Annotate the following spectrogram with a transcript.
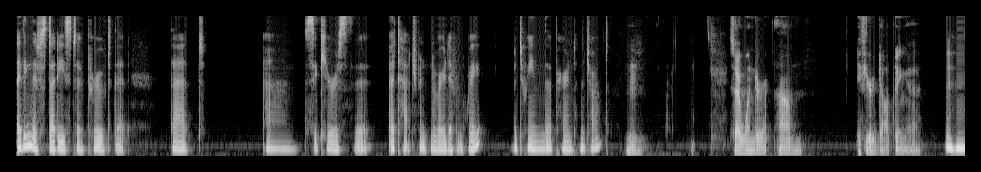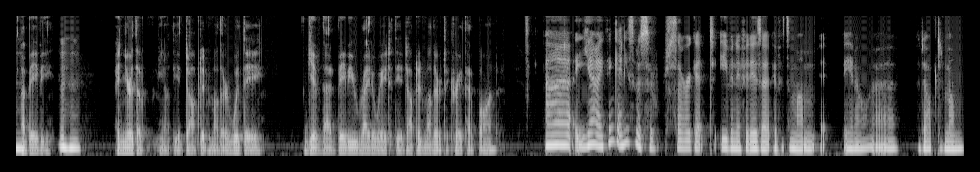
I think there's studies to prove that that um, secures the attachment in a very different way between the parent and the child. So I wonder um, if you're adopting a Mm-hmm. a baby and you're the you know the adopted mother, would they give that baby right away to the adopted mother to create that bond? Uh, yeah, I think any sort of sur- surrogate, even if it is a if it's a mom, you know, uh, adopted mom,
